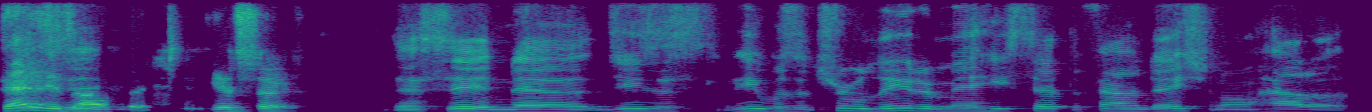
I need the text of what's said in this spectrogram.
That That's is it. our weapon. Yes, sir. That's it. Now uh, Jesus, he was a true leader, man. He set the foundation on how to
